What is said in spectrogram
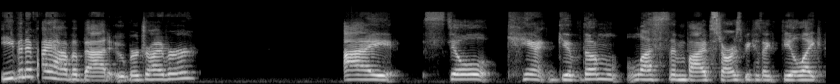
even if I have a bad Uber driver, I still can't give them less than five stars because I feel like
